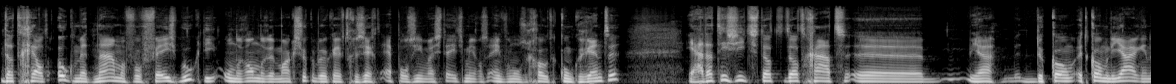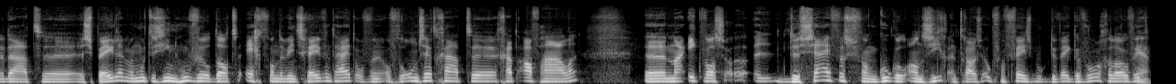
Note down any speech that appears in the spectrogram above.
Dat geldt ook met name voor Facebook. Die onder andere Mark Zuckerberg heeft gezegd: Apple zien wij steeds meer als een van onze grote concurrenten. Ja, dat is iets dat, dat gaat uh, ja, de kom het komende jaar inderdaad uh, spelen. We moeten zien hoeveel dat echt van de winstgevendheid of, of de omzet gaat, uh, gaat afhalen. Uh, maar ik was uh, de cijfers van Google aan zich, en trouwens ook van Facebook de week daarvoor geloof ik. Ja.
